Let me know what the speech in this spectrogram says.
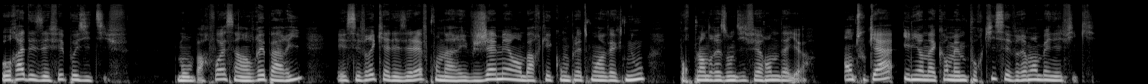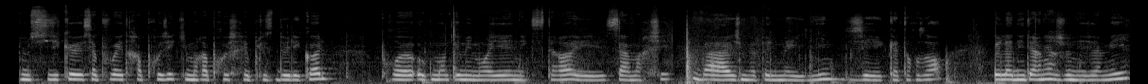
aura des effets positifs. Bon, parfois c'est un vrai pari, et c'est vrai qu'il y a des élèves qu'on n'arrive jamais à embarquer complètement avec nous, pour plein de raisons différentes d'ailleurs. En tout cas, il y en a quand même pour qui c'est vraiment bénéfique. Je me suis dit que ça pouvait être un projet qui me rapprocherait plus de l'école pour euh, augmenter mes moyennes, etc. Et ça a marché. Bah, je m'appelle Maëline, j'ai 14 ans. L'année dernière, je venais jamais.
